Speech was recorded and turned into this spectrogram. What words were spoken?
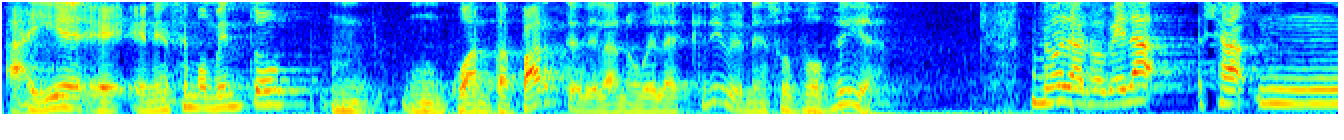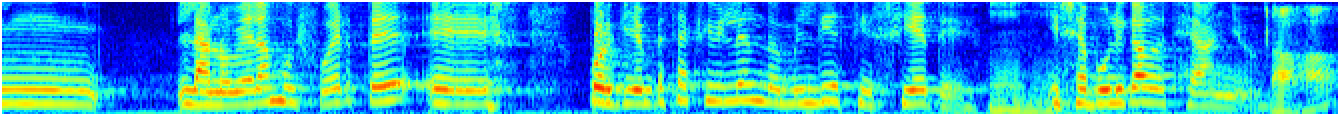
Ahí, eh, en ese momento, mm, ¿cuánta parte de la novela escribe en esos dos días? No, la novela. O sea, mm, la novela es muy fuerte. Eh, porque yo empecé a escribirla en 2017 y se ha publicado este año. O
